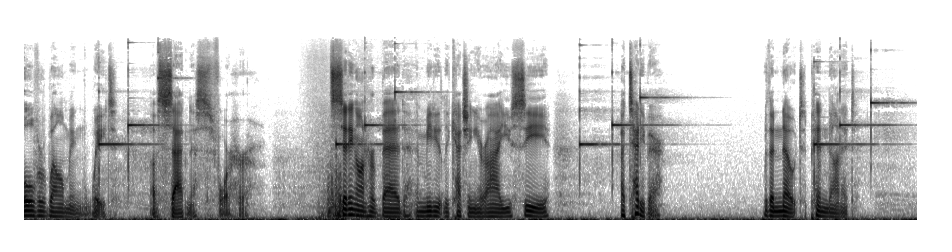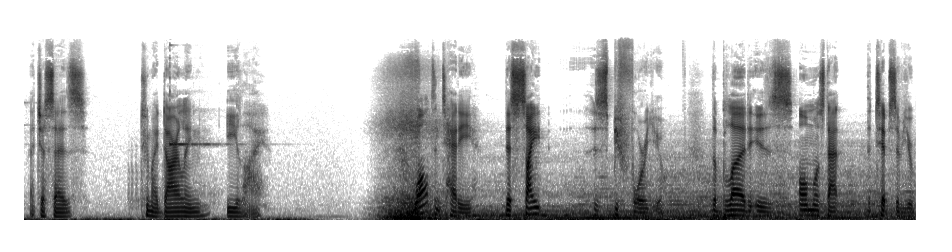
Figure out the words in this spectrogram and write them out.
overwhelming weight of sadness for her. Sitting on her bed, immediately catching your eye, you see a teddy bear with a note pinned on it that just says, To my darling Eli. Walt and Teddy, this sight is before you. The blood is almost at the tips of your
